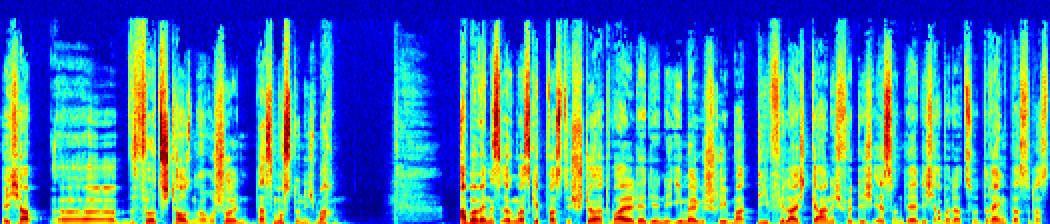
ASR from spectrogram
ich habe äh, 40.000 Euro Schulden. Das musst du nicht machen. Aber wenn es irgendwas gibt, was dich stört, weil der dir eine E-Mail geschrieben hat, die vielleicht gar nicht für dich ist und der dich aber dazu drängt, dass du das,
